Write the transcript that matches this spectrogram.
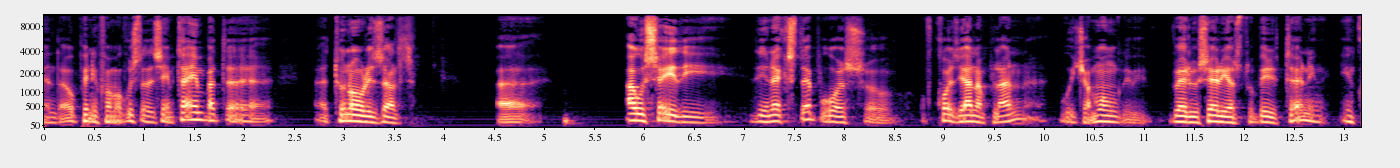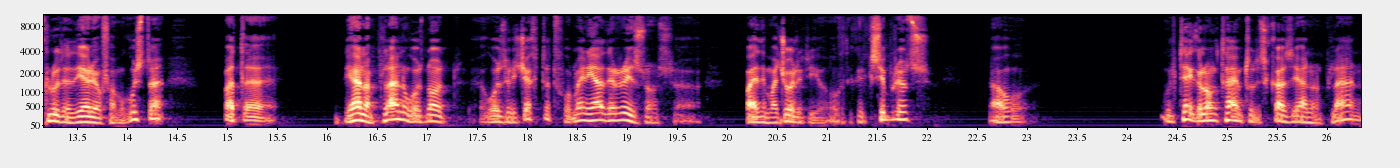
and opening Famagusta at the same time, but uh, uh, to no result. Uh, I would say the, the next step was, uh, of course, the Annan plan, which among the various areas to be returned included the area of Famagusta, but the Annan plan was not was rejected for many other reasons uh, by the majority of the Greek Cypriots. Now, it will take a long time to discuss the Annan plan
